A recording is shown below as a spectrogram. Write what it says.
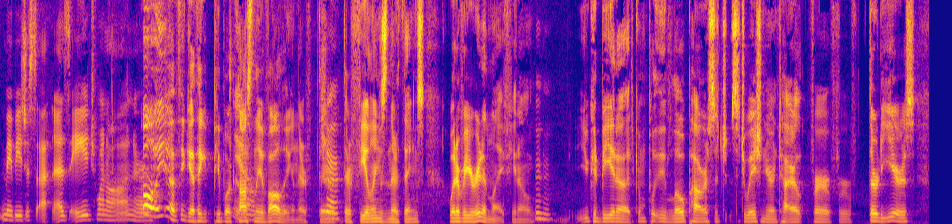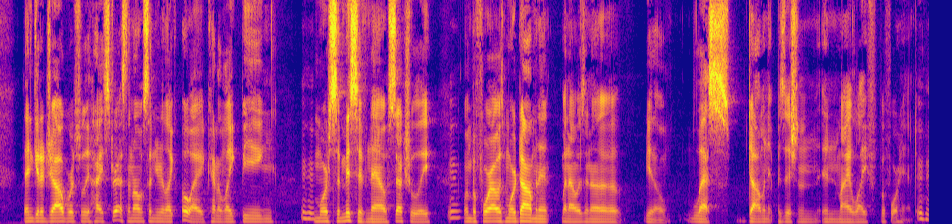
Maybe just as age went on, or Oh yeah, I think I think people are constantly evolving in their their Sure. their feelings and their things. Whatever you're in in life, you know, Mm-hmm. You could be in a completely low power situ- situation your entire for for thirty years, then get a job where it's really high stress, and all of a sudden you're like, oh, I kind of like being Mm-hmm. more submissive now sexually, Mm. when before I was more dominant when I was in a you know less dominant position in my life beforehand. Mm-hmm.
